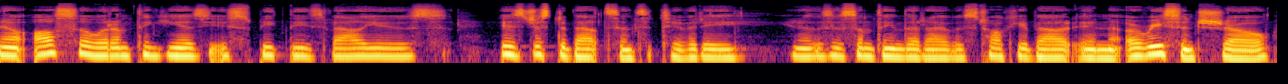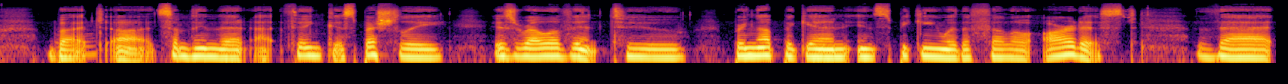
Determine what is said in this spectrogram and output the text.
know, also what I'm thinking as you speak these values is just about sensitivity you know, this is something that I was talking about in a recent show, but mm-hmm. uh, it's something that I think especially is relevant to bring up again in speaking with a fellow artist that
